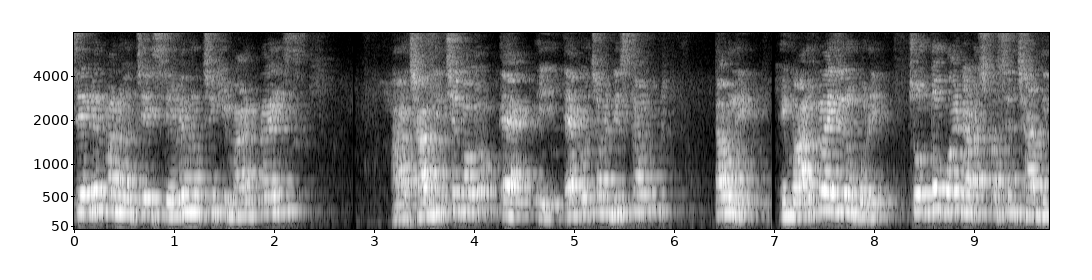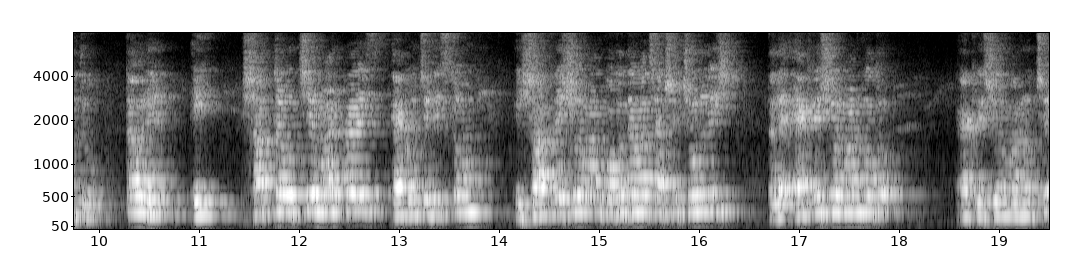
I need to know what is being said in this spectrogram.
সেভেন মানে হচ্ছে, এই সেভেন হচ্ছে কি মার্ক প্রাইস আর ছাড় দিচ্ছে কত? এক। এই এক হচ্ছে আমার ডিসকাউন্ট তাহলে এই মার্ক প্রাইসের উপরে চোদ্দ পয়েন্ট আঠাশ পার্সেন্ট ছাড় দিত তাহলে এই সাতটা হচ্ছে মার্ক প্রাইস এক হচ্ছে ডিসকাউন্ট এই সাত রেশিওর মান কত দেওয়া আছে? একশো চল্লিশ। তাহলে এক রেশিওর মান কত? এক রেশিওর মান হচ্ছে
